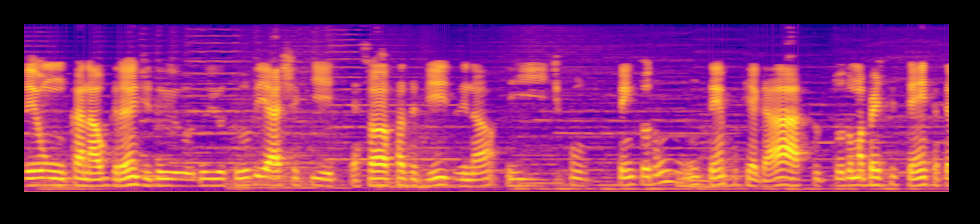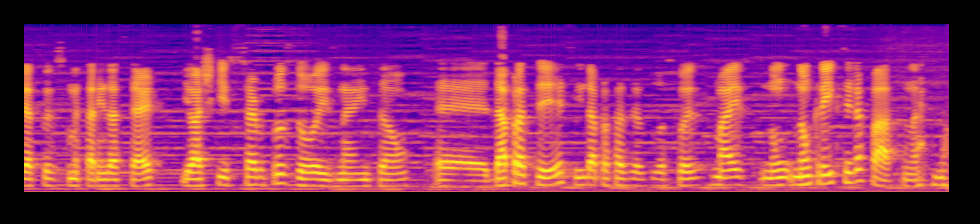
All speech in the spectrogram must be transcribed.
vê um canal grande do, do YouTube e acha que é só fazer vídeos e não, e tipo, tem todo um, um tempo que é gasto, toda uma persistência até as coisas começarem a dar certo. E eu acho que isso serve pros dois, né? Então, é, dá pra ter, sim, dá pra fazer as duas coisas, mas não, não creio que seja fácil, né? Não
